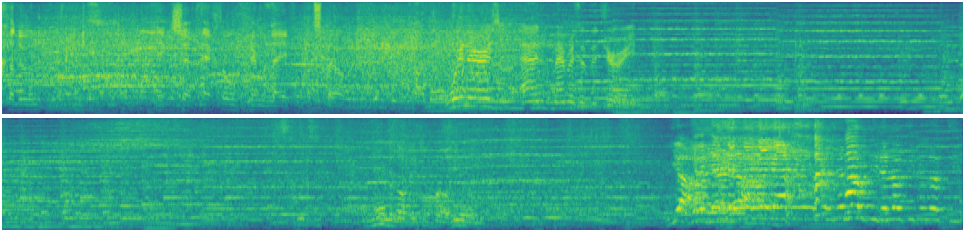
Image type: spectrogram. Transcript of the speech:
nu ga doen, ik zet echt ongeveer mijn leven op het spel. Winners and members of the jury. Ja, ja, ja, ja, ja, ja. Daar loopt hij, daar loopt hij, daar loopt hij.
